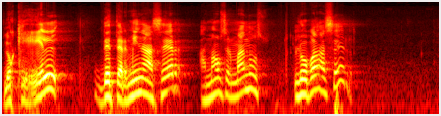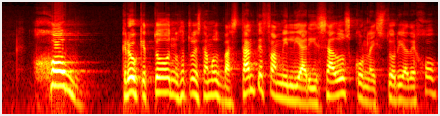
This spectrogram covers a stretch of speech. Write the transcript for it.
Lo que Él determina hacer, amados hermanos, lo va a hacer. Job, creo que todos nosotros estamos bastante familiarizados con la historia de Job.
